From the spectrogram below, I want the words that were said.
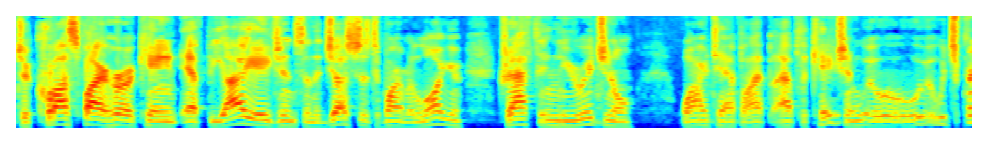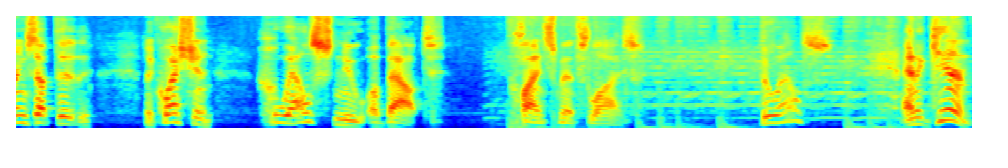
to Crossfire Hurricane FBI agents and the Justice Department lawyer drafting the original wiretap application, which brings up the, the question who else knew about Clinesmith's lies? Who else? And again,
